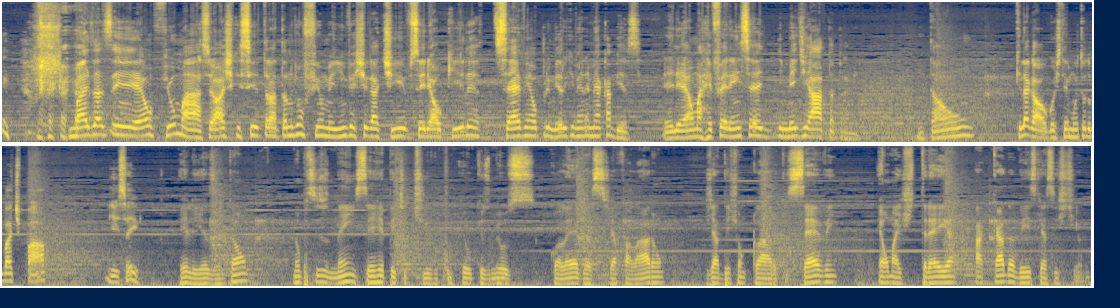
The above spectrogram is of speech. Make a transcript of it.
Mas assim, é um filmaço. Eu acho que se tratando de um filme investigativo, serial killer, Seven é o primeiro que vem na minha cabeça. Ele é uma referência imediata para mim. Então, que legal. Gostei muito do bate-papo. E é isso aí. Beleza. Então, não preciso nem ser repetitivo, porque o que os meus colegas já falaram já deixam claro que Seven é uma estreia a cada vez que assistimos.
